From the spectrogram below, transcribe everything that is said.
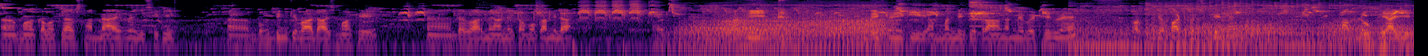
माँ कामाख्या स्थान में आए हुए हैं, जैसे कि बहुत दिन के बाद आज माँ के दरबार में आने का मौका मिला। अभी देख रहे हैं कि हम मंदिर के प्रांगण में बैठे हुए हैं और पूजा पाठ कर चुके हैं। आप लोग भी आइए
